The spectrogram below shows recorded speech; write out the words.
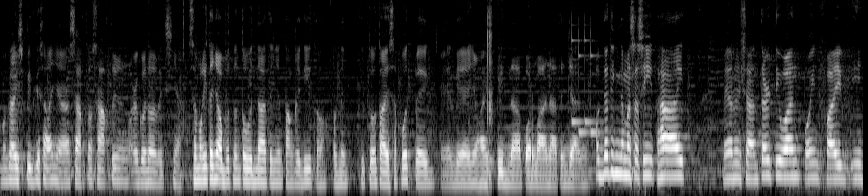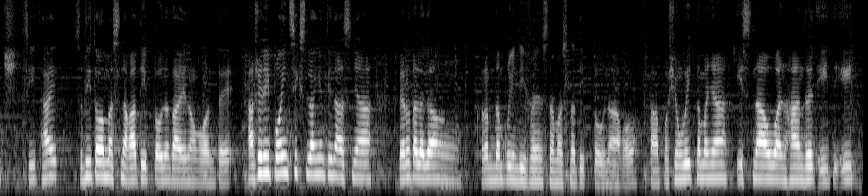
mag-high speed ka sa kanya, sakto-sakto yung ergonomics niya. Sa makita nyo, abot ng tuhod natin yung tangke dito. Pag nag-tiptoe tayo sa footpeg, ayan, ganyan yung high speed na formahan natin dyan. Pagdating naman sa seat height, meron siyang 31.5 inch seat height. So dito, mas naka-tiptoe na tayo ng konti. Actually, 0.6 lang yung tinaas niya, pero talagang ramdam ko yung difference na mas na-tiptoe na ako. Tapos yung weight naman niya is now 188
